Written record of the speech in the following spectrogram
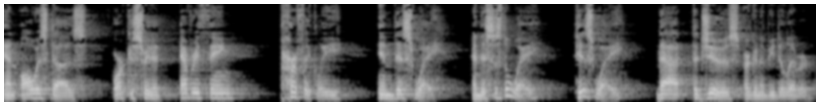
and always does, orchestrated everything perfectly in this way. And this is the way, His way, that the Jews are going to be delivered.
